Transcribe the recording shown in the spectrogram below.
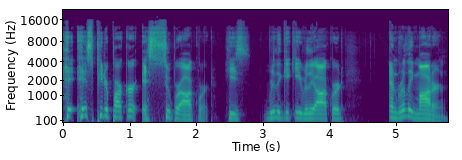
his Peter Parker is super awkward. He's really geeky, really awkward, and really modern.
